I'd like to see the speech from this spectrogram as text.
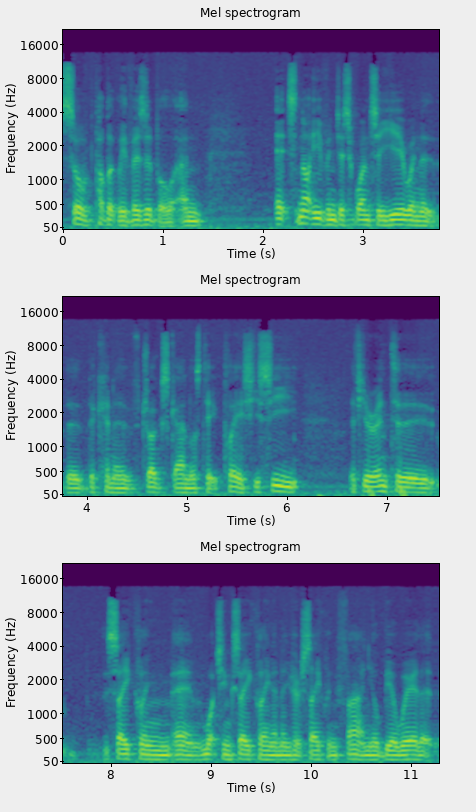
so publicly visible, and it's not even just once a year when the, the, the kind of drug scandals take place. You see, if you're into cycling, um, watching cycling, and if you're a cycling fan, you'll be aware that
